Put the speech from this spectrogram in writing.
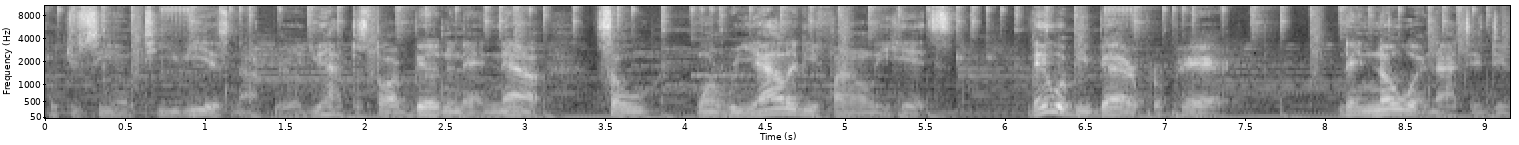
What you see on TV is not real. You have to start building that now. So when reality finally hits, they will be better prepared. They know what not to do.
